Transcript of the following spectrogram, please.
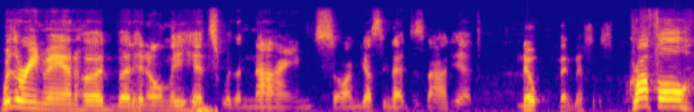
withering manhood, but it only hits with a nine. So I'm guessing that does not hit. Nope, that misses. Gruffle,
